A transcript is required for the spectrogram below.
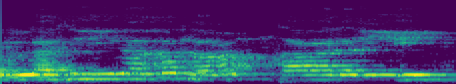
الذين أنعمت عليهم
